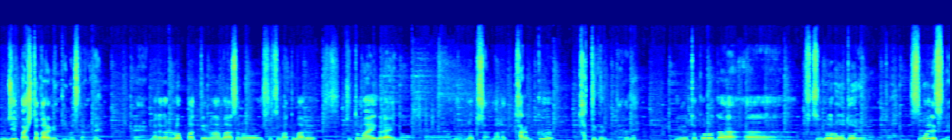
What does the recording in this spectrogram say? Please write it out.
10波一からげって言いますからね、えーまあ、だから6波っていうのはまあその一つまとまるちょっと前ぐらいの量の草、まあ、軽く買ってくるみたいなね。いうところがあ普通の労働量なんだと。すごいですね。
